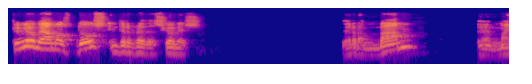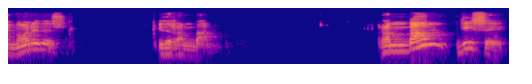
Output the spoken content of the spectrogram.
Primero veamos dos interpretaciones de Rambam, de Maimónides y de Rambam. Rambam dice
